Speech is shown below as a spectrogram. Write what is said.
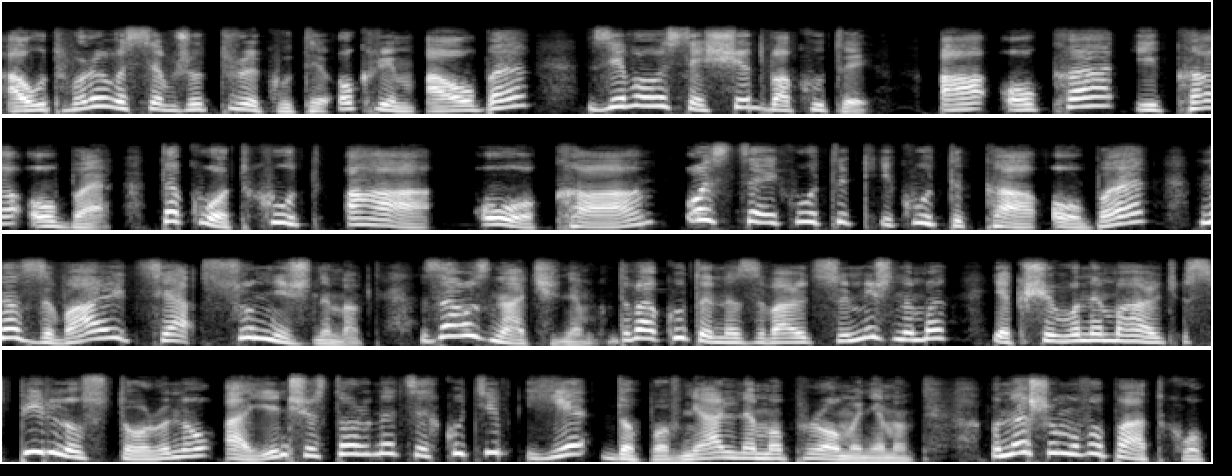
а утворилося вже три кути. Окрім АОБ, з'явилося ще два кути АОК і КОБ. Так от, кут АОК, ось цей кутик і кутик КОБ називаються суміжними. За означенням, два кути називають суміжними, якщо вони мають спільну сторону, а інші сторони цих кутів є доповняльними променями. У нашому випадку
